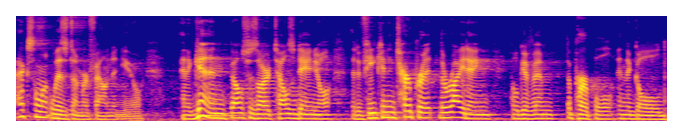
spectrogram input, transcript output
excellent wisdom are found in you. And again, Belshazzar tells Daniel that if he can interpret the writing, he'll give him the purple and the gold,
